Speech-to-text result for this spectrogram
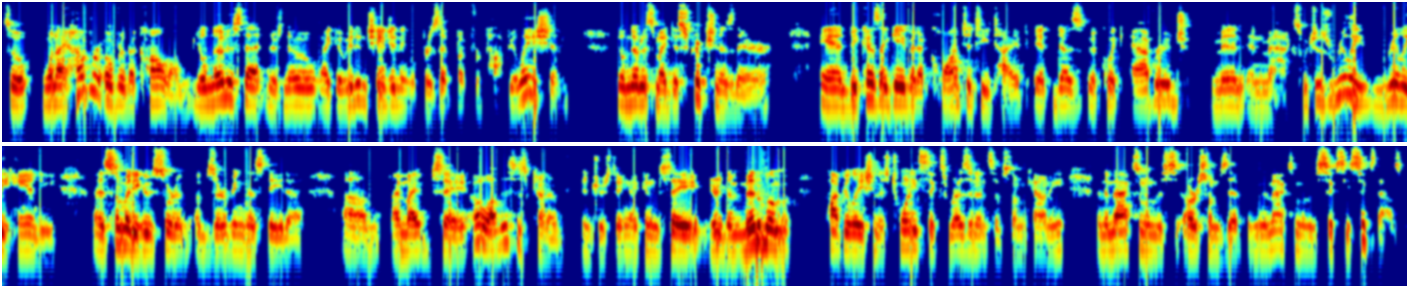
So when I hover over the column, you'll notice that there's no like we didn't change anything for zip, but for population, you'll notice my description is there. And because I gave it a quantity type, it does a quick average, min, and max, which is really, really handy. As somebody who's sort of observing this data, um, I might say, oh, well, this is kind of interesting. I can say here the minimum population is 26 residents of some county, and the maximum is, or some zip, and the maximum is 66,000.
